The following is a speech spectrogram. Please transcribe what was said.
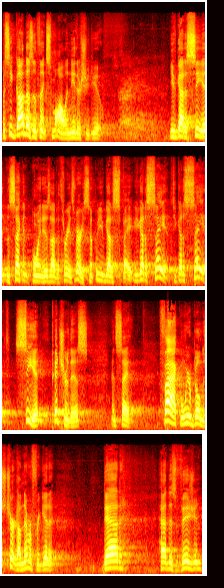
But see, God doesn't think small, and neither should you. You've got to see it. And the second point is out of three, it's very simple. You've got to it. You've got to say it. You've got to say it. See it, picture this, and say it. In fact, when we were building this church, I'll never forget it. Dad had this vision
